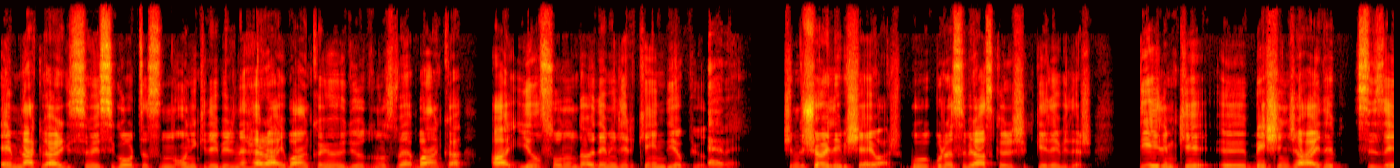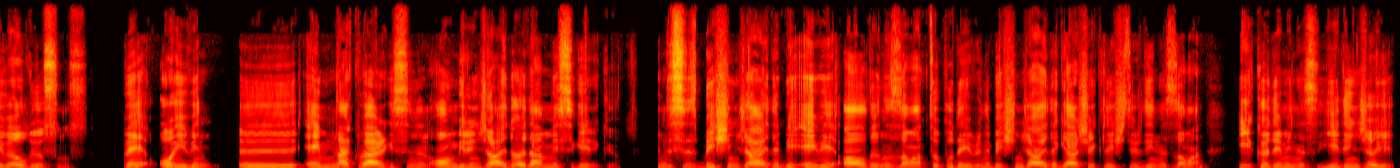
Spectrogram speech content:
emlak vergisi ve sigortasının 12'de birini her ay bankaya ödüyordunuz ve banka ay yıl sonunda ödemeleri kendi yapıyordu. Evet. Şimdi şöyle bir şey var. Bu burası biraz karışık gelebilir. Diyelim ki 5. ayda siz evi alıyorsunuz ve o evin e, emlak vergisinin 11. ayda ödenmesi gerekiyor. Şimdi siz 5. ayda bir evi aldığınız zaman tapu devrini 5. ayda gerçekleştirdiğiniz zaman ilk ödemeniz 7. ay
